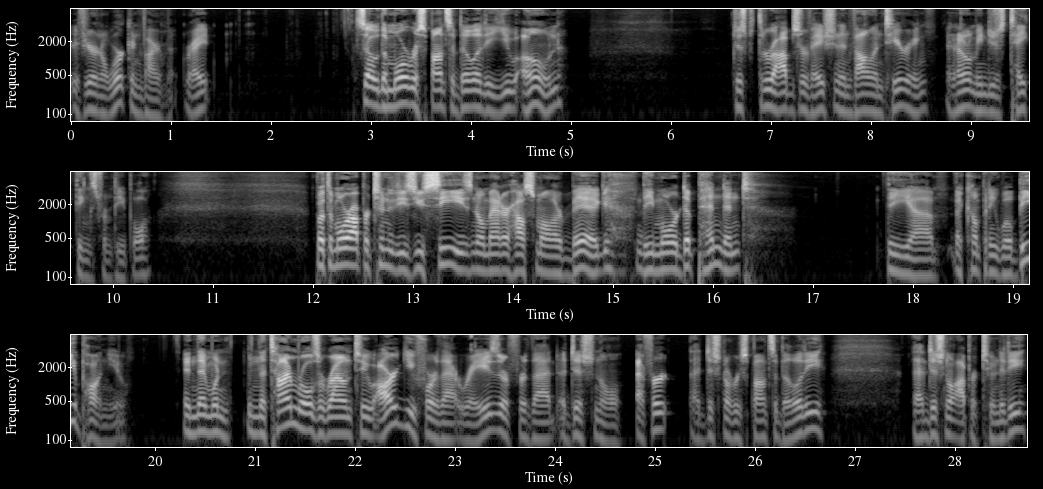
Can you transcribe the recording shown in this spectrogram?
if you're in a work environment, right? So the more responsibility you own just through observation and volunteering, and I don't mean to just take things from people, but the more opportunities you seize, no matter how small or big, the more dependent the uh, the company will be upon you. And then when, when the time rolls around to argue for that raise or for that additional effort, additional responsibility, that additional opportunity,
